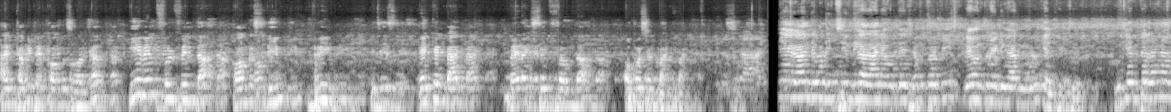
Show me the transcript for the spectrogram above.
and committed Congress worker. He will fulfill the Congress dream, dream which is taken back Medak seat from the opposition party. Sonia Gandhi కూడా ఇచ్చింది కదా అనే ఉద్దేశంతో రేవంత్ రెడ్డి గారిని కూడా గెలిపించారు ఇంకేం తెలంగాణ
